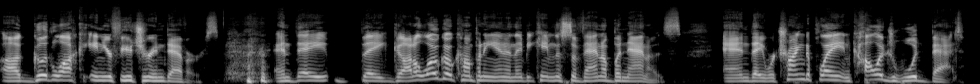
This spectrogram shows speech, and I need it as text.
Uh, good luck in your future endeavors." and they they got a logo company in, and they became the Savannah Bananas. And they were trying to play in college wood bat,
